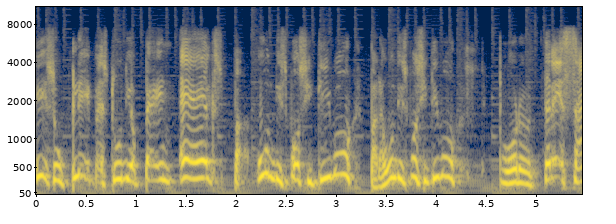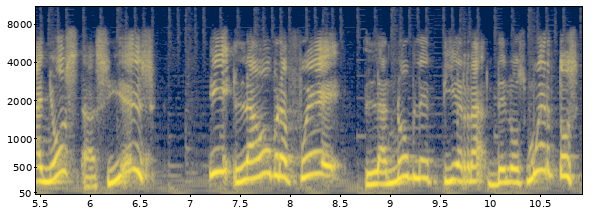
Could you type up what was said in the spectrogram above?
y su Clip Studio Paint X, para un dispositivo, para un dispositivo por tres años, así es. Y la obra fue La noble tierra de los muertos,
